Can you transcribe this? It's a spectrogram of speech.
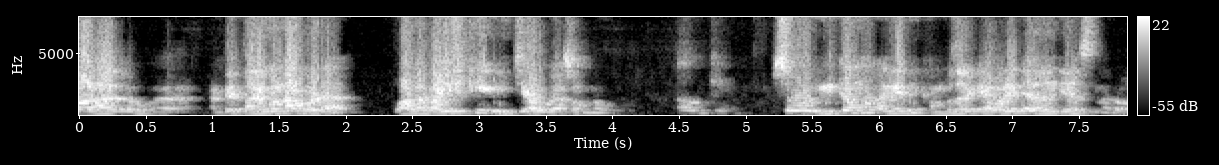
వాళ్ళ అంటే తనకున్నా కూడా వాళ్ళ వైఫ్కి ఇచ్చే అవకాశం ఉండవు. ఓకే సో ఇన్కమ్ అనేది కంపల్సరీగా ఎవరైతే ఎర్న్ చేస్తున్నారో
